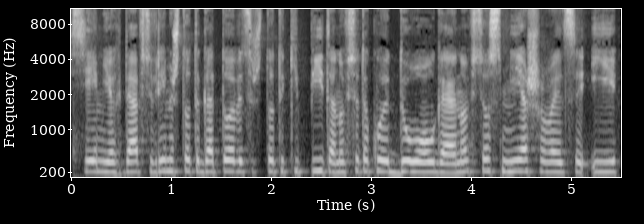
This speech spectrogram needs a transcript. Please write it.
семьях, да, все время что-то готовится, что-то кипит, оно все такое долгое, оно все смешивается, и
